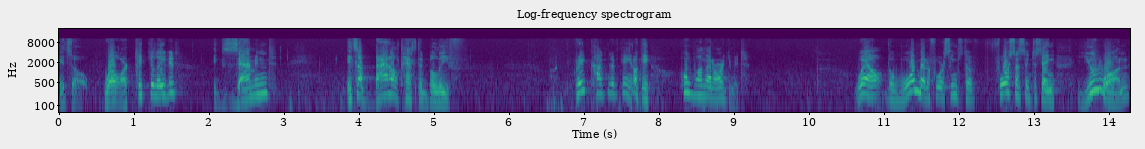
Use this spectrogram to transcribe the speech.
it's a well articulated, examined, it's a battle tested belief. Great cognitive gain. Okay, who won that argument? Well, the war metaphor seems to force us into saying, you won,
